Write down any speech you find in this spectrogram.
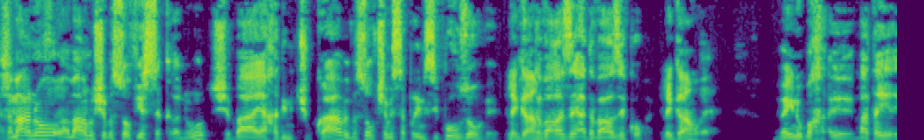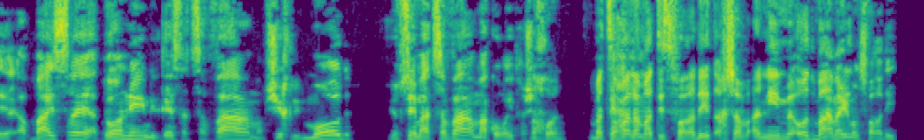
אז אמרנו אמרנו שבסוף יש סקרנות שבאה יחד עם תשוקה ובסוף כשמספרים סיפור זה עובד. לגמרי הדבר הזה הדבר הזה קורה. לגמרי והיינו בח... אה, בת ה-14 אדוני מתגייס לצבא ממשיך ללמוד יוצא מהצבא מה קורה איתך שם? נכון בצבא למדתי ספרדית עכשיו אני מאוד למה מאמין ללמוד ספרדית?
